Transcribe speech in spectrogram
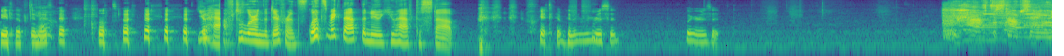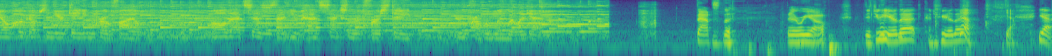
Wait a minute. You have to learn the difference. Let's make that the new you have to stop. Wait a minute. Where is it? Where is it you have to stop saying no hookups in your dating profile. All that says is that you've had sex on the first date and probably will again. That's the. There we go. Did you hear that? Could you hear that? Yeah. Yeah. Yeah,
